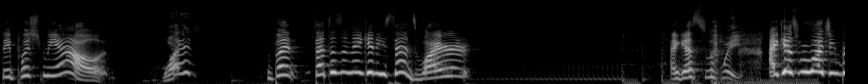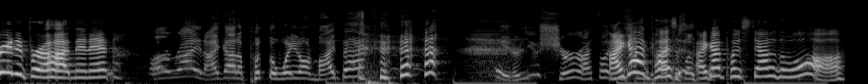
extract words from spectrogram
They pushed me out. What? But that doesn't make any sense. Why are? I guess. Wait. I guess we're watching Brandon for a hot minute. All right, I gotta put the weight on my back. Wait, are you sure? I thought I got pushed. like, I got pushed out of the wall.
